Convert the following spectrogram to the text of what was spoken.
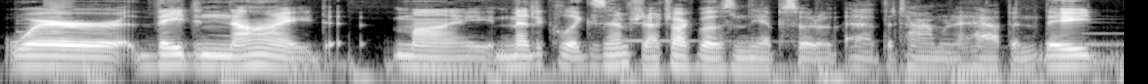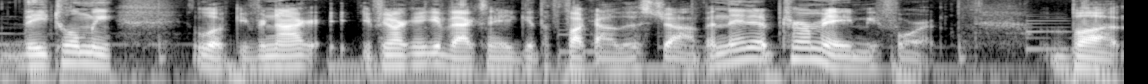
where they denied my medical exemption. I talked about this in the episode of, at the time when it happened. They they told me, look, if you're not if you're not gonna get vaccinated, get the fuck out of this job, and they ended up terminating me for it. But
